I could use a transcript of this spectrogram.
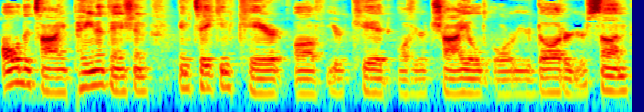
all the time, paying attention and taking care of your kid, of your child, or your daughter, your son.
